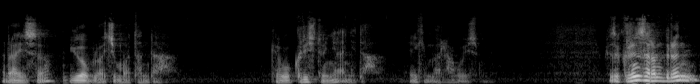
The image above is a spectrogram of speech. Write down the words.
나라에서 유업을 얻지 못한다. 결국 그리스도인이 아니다. 이렇게 말을 하고 있습니다. 그래서 그런 사람들은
